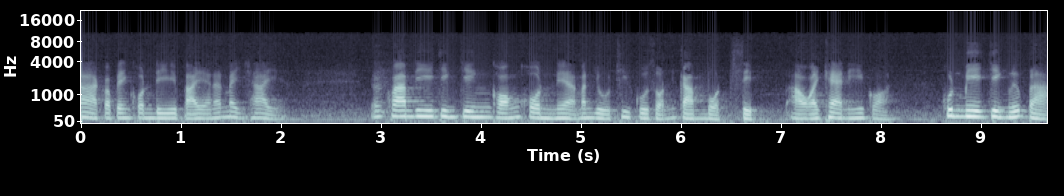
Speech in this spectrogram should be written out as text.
มากก็เป็นคนดีไป อันนั้นไม่ใช่ ความดีจริง ๆของคนเนี่ย มันอยู่ที่กุศลกรรมบทสิบเอาไว้แค่นี้ก่อน คุณมีจริงหรือเปล่า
